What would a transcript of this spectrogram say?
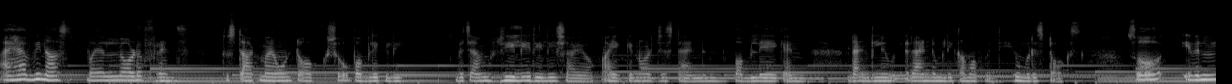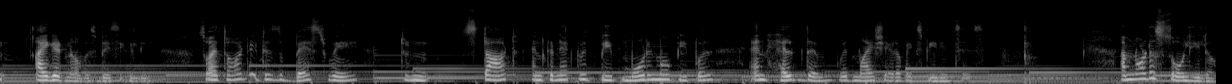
I have been asked by a lot of friends to start my own talk show publicly, which I'm really really shy of. I cannot just stand in public and randomly randomly come up with humorous talks. So even I get nervous basically. So I thought it is the best way to start and connect with more and more people and help them with my share of experiences. I'm not a soul healer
